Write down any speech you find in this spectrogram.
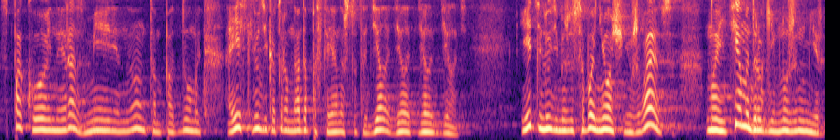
спокойный, размеренный, он там подумает. А есть люди, которым надо постоянно что-то делать, делать, делать, делать. И эти люди между собой не очень уживаются, но и тем, и другим нужен мир.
